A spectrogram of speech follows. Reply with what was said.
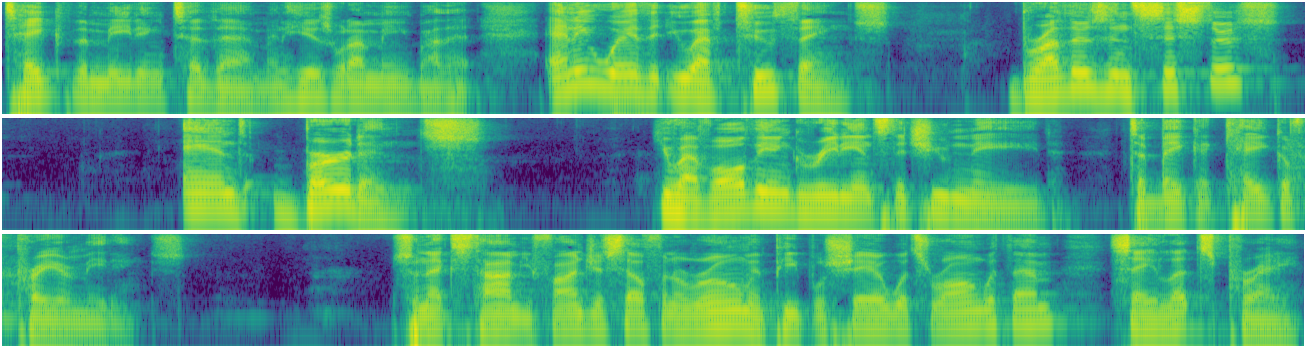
take the meeting to them. And here's what I mean by that. Anywhere that you have two things, brothers and sisters and burdens, you have all the ingredients that you need to bake a cake of prayer meetings. So next time you find yourself in a room and people share what's wrong with them, say, let's pray.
